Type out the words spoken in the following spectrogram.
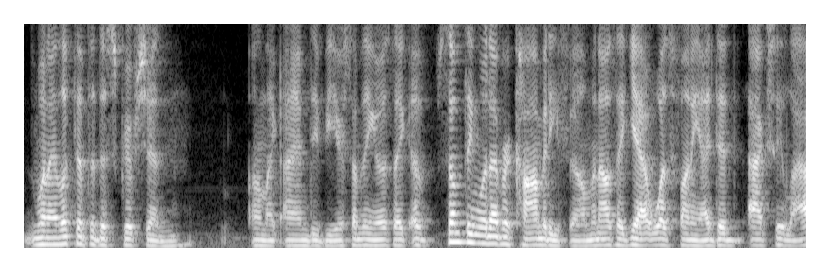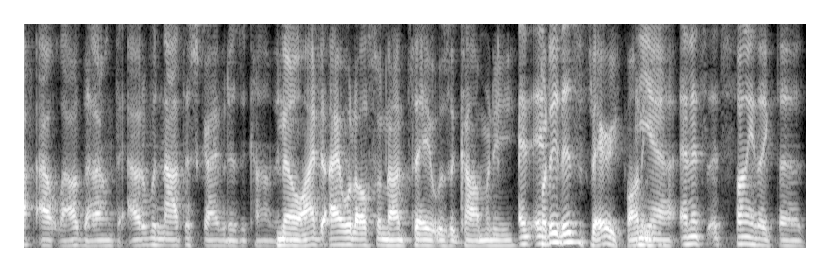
when I looked up the description on like IMDb or something. It was like a something whatever comedy film, and I was like, yeah, it was funny. I did actually laugh out loud, but I don't. Th- I would not describe it as a comedy. No, I, I would also not say it was a comedy, It- it- but it is very funny. Yeah, and it's it's funny like the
